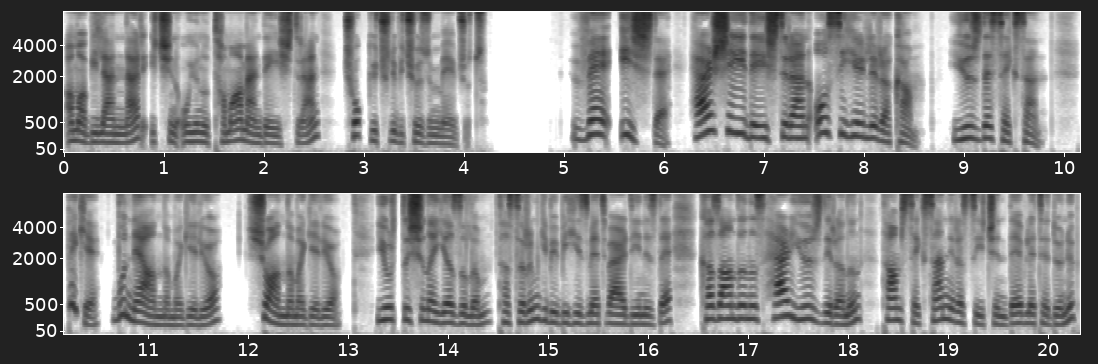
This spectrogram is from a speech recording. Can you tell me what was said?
ama bilenler için oyunu tamamen değiştiren çok güçlü bir çözüm mevcut. Ve işte her şeyi değiştiren o sihirli rakam, %80. Peki bu ne anlama geliyor? Şu anlama geliyor. Yurt dışına yazılım, tasarım gibi bir hizmet verdiğinizde kazandığınız her 100 liranın tam 80 lirası için devlete dönüp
